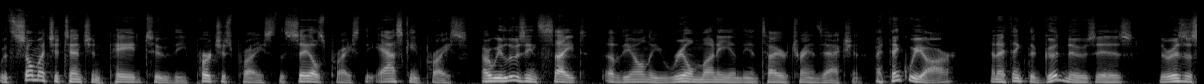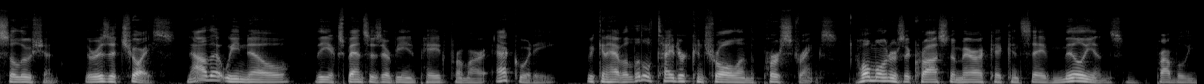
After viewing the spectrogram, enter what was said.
With so much attention paid to the purchase price, the sales price, the asking price, are we losing sight of the only real money in the entire transaction? I think we are. And I think the good news is there is a solution, there is a choice. Now that we know the expenses are being paid from our equity, we can have a little tighter control on the purse strings. Homeowners across America can save millions, probably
